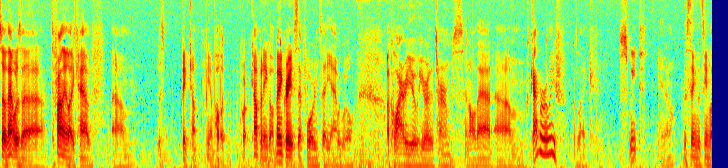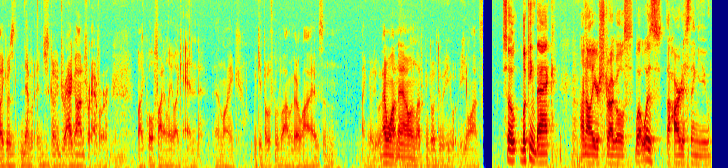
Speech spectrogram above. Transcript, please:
So that was uh, to finally like have um, this big comp- you know, public corporate company called Bankrate step forward and say, yeah, we will acquire you. Here are the terms and all that. Um, it was kind of a relief. It was like, sweet, you know, this thing that seemed like it was never it's just going to drag on forever, like we'll finally like end and like we can both move on with our lives and I can go do what I want now and Lev can go do what he, what he wants. So, looking back on all your struggles, what was the hardest thing you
